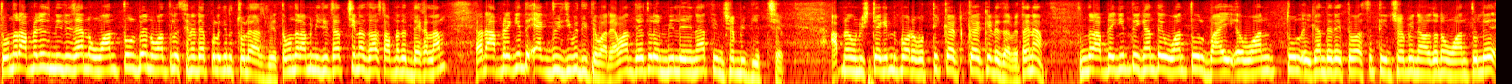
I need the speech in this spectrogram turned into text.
তো বন্ধুরা, আপনি যদি নিতে চান ওয়ান তুলবেন ওয়ান তুলে সেখানে ট্যাপ করলে কিন্তু চলে আসবে। তো বন্ধুরা, আমি নিতে চাচ্ছি না জাস্ট আপনাদের দেখালাম। কারণ আপনার কিন্তু এক দুই জিবি দিতে পারে। আমার যেহেতু মিলেই না, তিনশো এমবি দিচ্ছে। আপনার উনিশটা কিন্তু পরবর্তী কাট- যাবে, তাই না? বন্ধুরা, আপনি কিন্তু এখান থেকে ওয়ান তুল বাই ওয়ান তুল এখান থেকে দেখতে পাচ্ছেন তিনশো এমবি নেওয়ার জন্য ওয়ান তুলে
